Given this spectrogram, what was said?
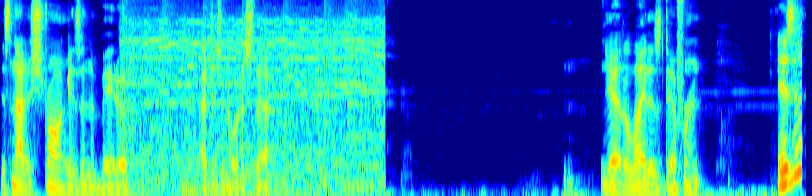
it's not as strong as in the beta. I just noticed that. Yeah, the light is different. Is it?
